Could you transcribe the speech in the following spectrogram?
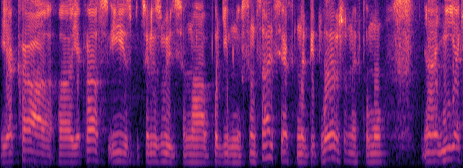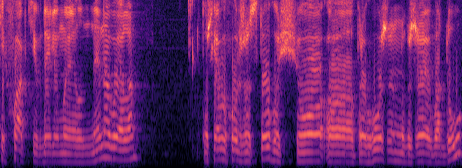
яка е, якраз і спеціалізується на подібних сенсаціях, непідтверджених, тому е, ніяких фактів Daily Mail не навела. Тож я виходжу з того, що е, Пригожин вже в аду,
